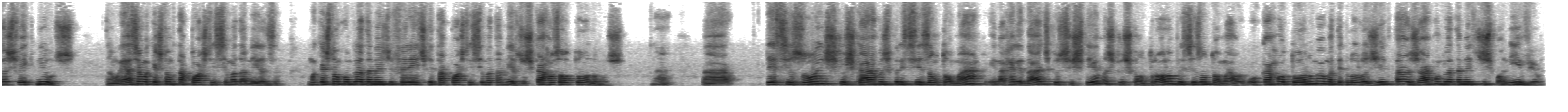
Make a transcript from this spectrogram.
das fake news. Então, essa é uma questão que está posta em cima da mesa. Uma questão completamente diferente que está posta em cima da mesa: os carros autônomos. Né? Ah, decisões que os carros precisam tomar, e na realidade que os sistemas que os controlam precisam tomar. O carro autônomo é uma tecnologia que está já completamente disponível.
